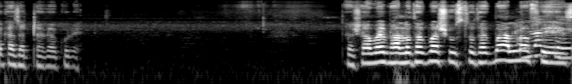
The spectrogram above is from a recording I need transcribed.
এক হাজার টাকা করে। তো সবাই ভালো থাকবা সুস্থ থাকবা আল্লাহ হাফেজ।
